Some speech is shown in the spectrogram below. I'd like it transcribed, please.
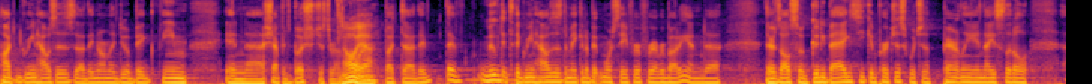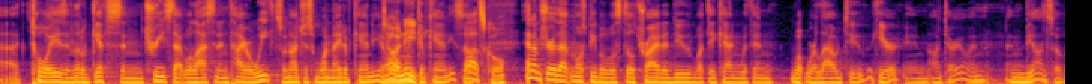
haunted greenhouses. Uh, they normally do a big theme in uh, Sheppard's Bush, just around the Oh, corner. yeah. But uh, they've they've moved it to the greenhouses to make it a bit more safer for everybody. And uh, there's also goodie bags you can purchase, which is apparently a nice little uh, toys and little gifts and treats that will last an entire week. So not just one night of candy, a Oh, whole neat. week of candy. So Oh, that's cool. and I'm sure that most people will still try to do what they can within what we're allowed to here in Ontario and, and beyond. So,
